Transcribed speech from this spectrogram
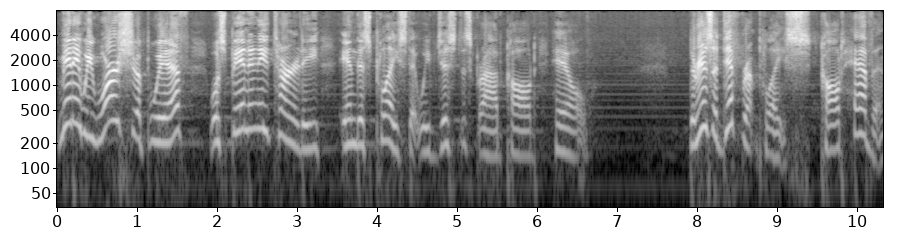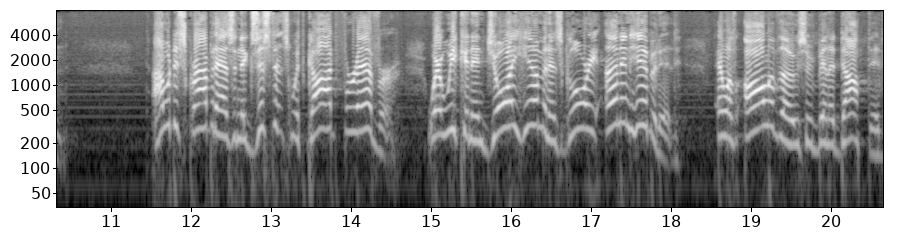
many we worship with will spend an eternity in this place that we've just described called hell. There is a different place called heaven. I would describe it as an existence with God forever, where we can enjoy Him and His glory uninhibited, and with all of those who've been adopted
